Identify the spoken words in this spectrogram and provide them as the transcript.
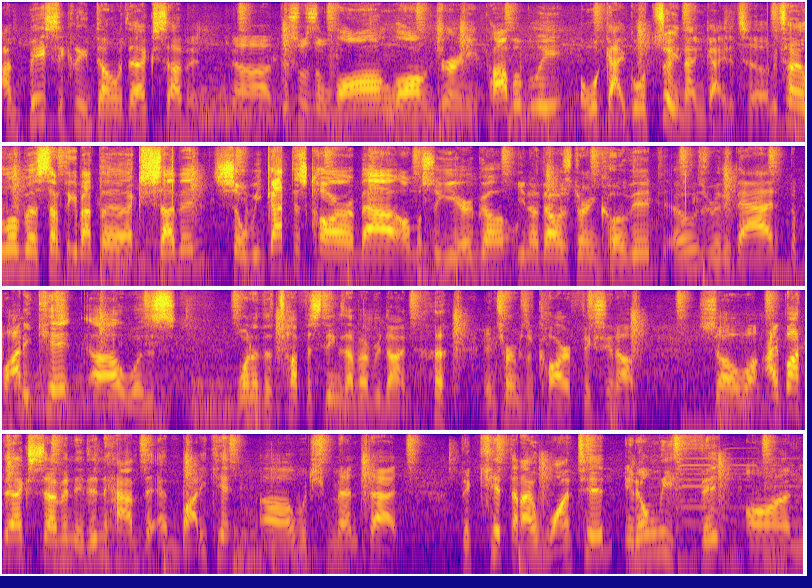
I'm basically done with the X7. Uh, this was a long, long journey. Probably 我改过最难改的车. Let me tell you a little bit of something about the X7. So we got this car about almost a year ago. You know, that was during COVID. It was really bad. The body kit uh, was one of the toughest things I've ever done in terms of car fixing up. So uh, I bought the X7. It didn't have the M body kit, uh, which meant that the kit that I wanted, it only fit on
